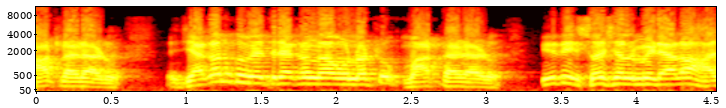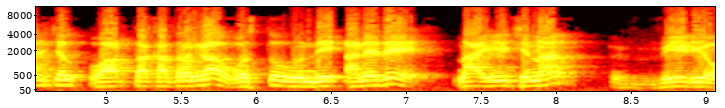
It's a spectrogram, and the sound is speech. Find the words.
మాట్లాడాడు. జగన్కు వ్యతిరేకంగా ఉన్నట్టు మాట్లాడాడు. ఇది సోషల్ మీడియాలో హల్చల్ వార్తా కథనంగా వస్తూ ఉంది అనేదే నా ఈ చిన్న వీడియో.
